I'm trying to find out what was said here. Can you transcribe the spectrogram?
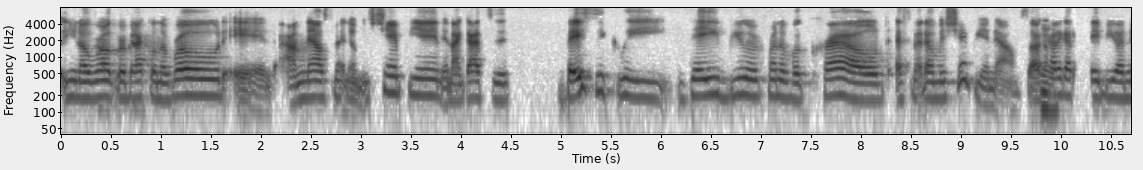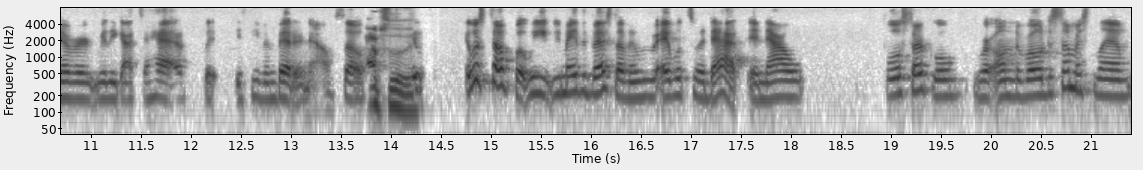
you know, we're, we're back on the road and I'm now SmackDown Women's Champion and I got to basically debut in front of a crowd as SmackDown Women's Champion now. So I yeah. kind of got a debut I never really got to have, but it's even better now. So absolutely. It, it was tough, but we we made the best of it. And we were able to adapt, and now full circle, we're on the road to SummerSlam.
